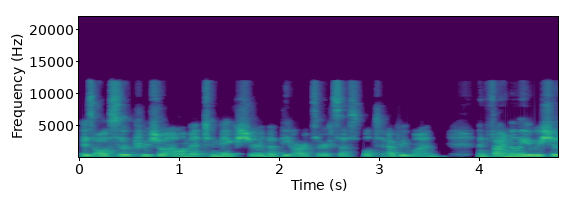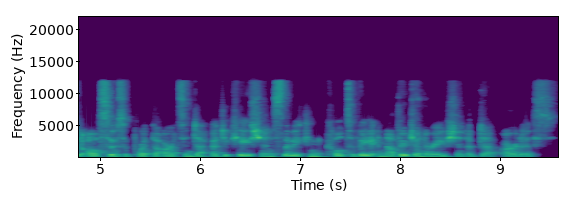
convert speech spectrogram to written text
is also a crucial element to make sure that the arts are accessible to everyone. And finally, we should also support the arts in deaf education so that we can cultivate another generation of deaf artists.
